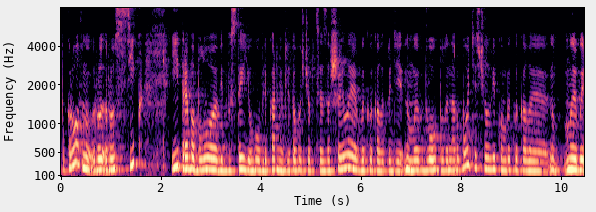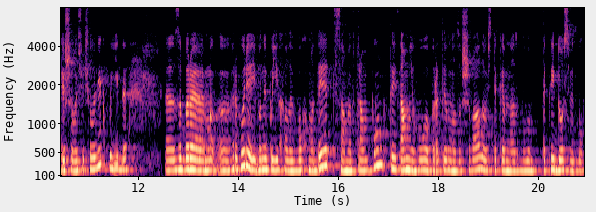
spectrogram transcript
покров, ну ро- розсік. І треба було відвести його в лікарню для того, щоб це зашили. Викликали тоді. Ну, ми вдвох були на роботі з чоловіком. Викликали. Ну, ми вирішили, що чоловік поїде, е, забере е, Григорія, і вони поїхали в Охмадит, саме в травмпункт, і там його оперативно зашивали. Ось таке в нас було такий досвід був.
